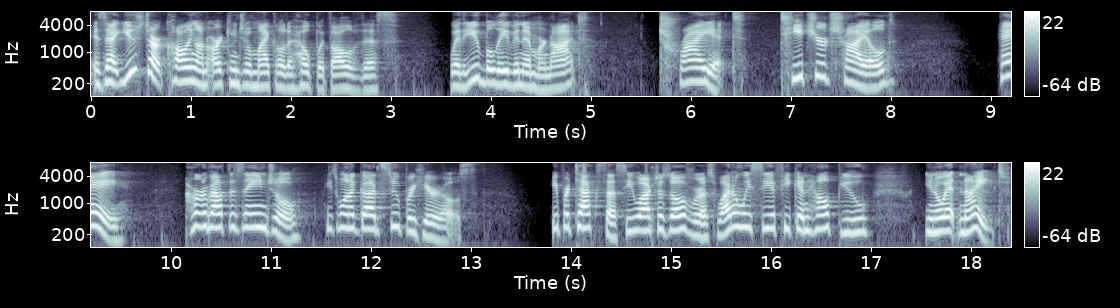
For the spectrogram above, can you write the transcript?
is that you start calling on Archangel Michael to help with all of this. Whether you believe in him or not, try it. Teach your child hey, heard about this angel. He's one of God's superheroes. He protects us, he watches over us. Why don't we see if he can help you, you know, at night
